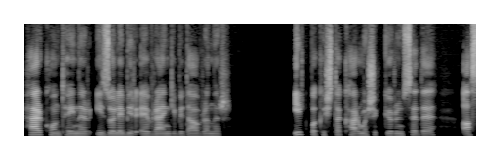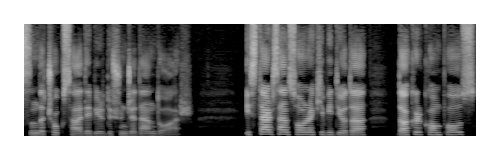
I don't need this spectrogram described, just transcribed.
Her konteyner izole bir evren gibi davranır. İlk bakışta karmaşık görünse de aslında çok sade bir düşünceden doğar. İstersen sonraki videoda Docker Compose,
